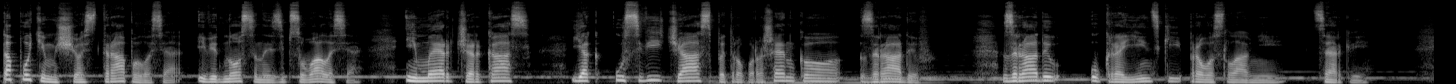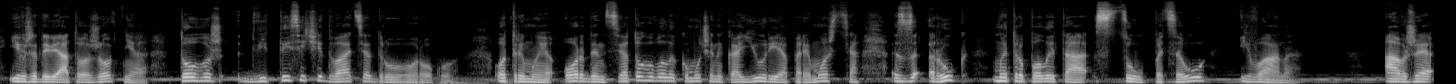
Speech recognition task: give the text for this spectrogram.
Та потім щось трапилося, і відносини зіпсувалися, і мер Черкас, як у свій час Петро Порошенко, зрадив зрадив Українській православній церкві. І вже 9 жовтня того ж 2022 року отримує орден святого великомученика Юрія Переможця з рук митрополита СЦУ ПЦУ Івана. А вже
